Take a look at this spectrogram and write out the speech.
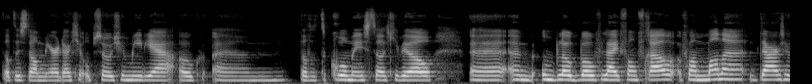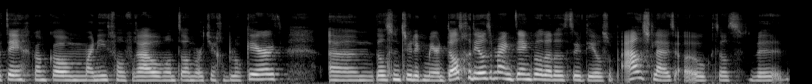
dat is dan meer dat je op social media ook. Um, dat het te krom is dat je wel uh, een ontbloot bovenlijf van, vrouw, van mannen daar zo tegen kan komen. Maar niet van vrouwen, want dan word je geblokkeerd. Ehm, dat is natuurlijk meer dat gedeelte, maar ik denk wel dat het er deels op aansluit ook. Dat we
